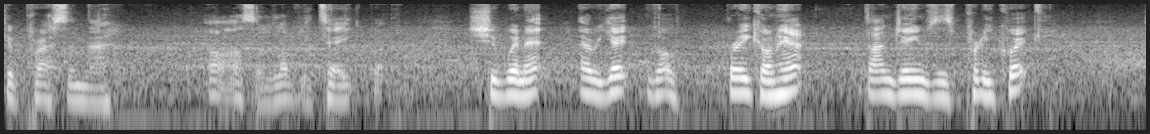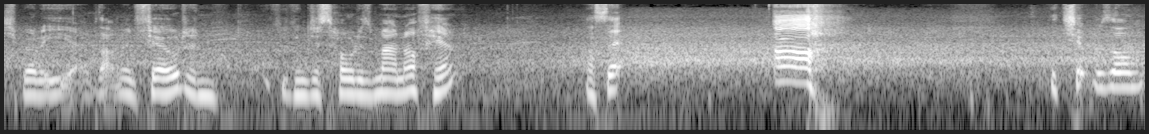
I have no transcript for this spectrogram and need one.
Good press in there. Oh, that's a lovely take, but should win it. There we go. We've got a break on here. Dan James is pretty quick. Should be able to eat up that midfield, and if he can just hold his man off here. That's it. Ah! Oh, the chip was on.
